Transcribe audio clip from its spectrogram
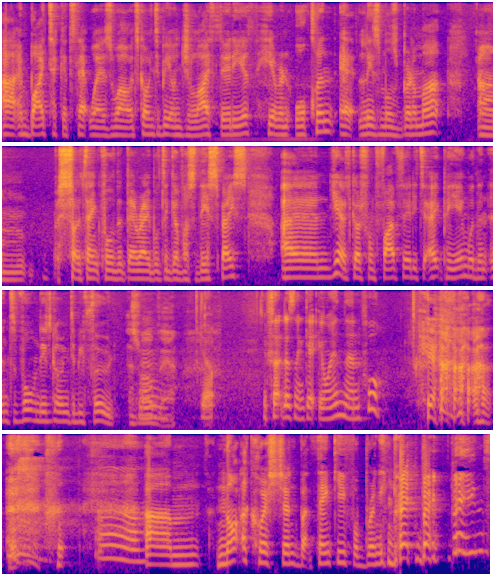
uh, and buy tickets that way as well. It's going to be on July 30th here in Auckland at Les Mills Britomart. Um, so thankful that they're able to give us their space, and yeah, it goes from 5:30 to 8 p.m. with an interval, and there's going to be food as well there. Yep. If that doesn't get you in, then whew. Um, not a question, but thank you for bringing back baked beans.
